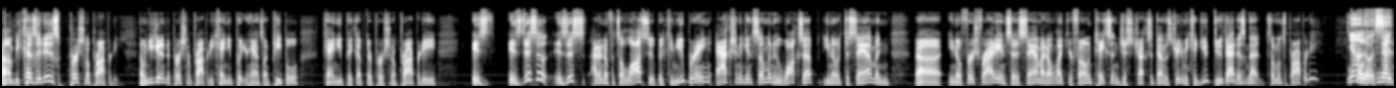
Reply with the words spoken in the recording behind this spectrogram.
um, because it is personal property. And when you get into personal property, can you put your hands on people? Can you pick up their personal property? Is is this a is this I don't know if it's a lawsuit, but can you bring action against someone who walks up, you know, to Sam and uh, you know, first Friday and says, "Sam, I don't like your phone," takes it and just chucks it down the street? I mean, can you do that? Isn't that someone's property? Yeah, Well, no, it's na- it,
